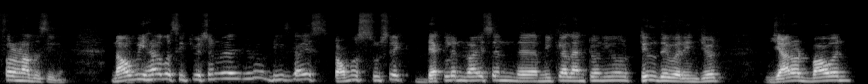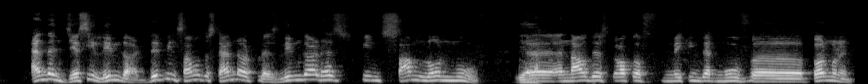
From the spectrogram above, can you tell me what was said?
for another season. Now we have a situation where you know these guys, Tomas Soucek, Declan Rice, and uh, Michail Antonio, till they were injured, Jarrod Bowen, and then Jesse Lingard. They've been some of the standout players. Lingard has been some loan move, Yeah. Uh, and now there's talk of making that move uh, permanent.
